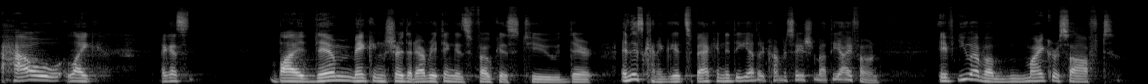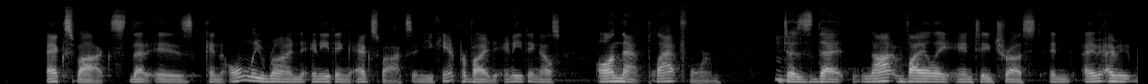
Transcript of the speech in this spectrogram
how, like, I guess by them making sure that everything is focused to their, and this kind of gets back into the other conversation about the iPhone. If you have a Microsoft Xbox that is can only run anything Xbox and you can't provide anything else on that platform, does that not violate antitrust? And I, I mean,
